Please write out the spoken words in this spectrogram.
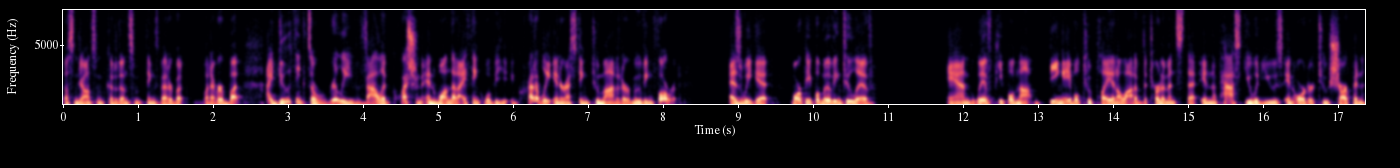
Dustin Johnson could have done some things better, but whatever. But I do think it's a really valid question and one that I think will be incredibly interesting to monitor moving forward as we get more people moving to LIV and LIV people not being able to play in a lot of the tournaments that in the past you would use in order to sharpen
